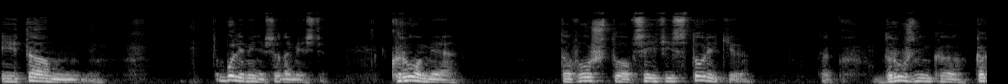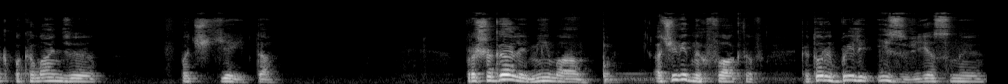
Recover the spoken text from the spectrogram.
И там более-менее все на месте. Кроме того, что все эти историки так дружненько, как по команде, по чьей-то, прошагали мимо очевидных фактов, которые были известны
